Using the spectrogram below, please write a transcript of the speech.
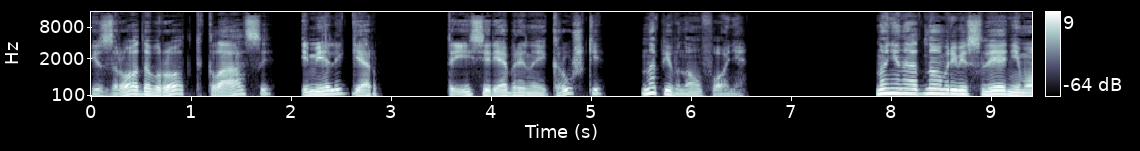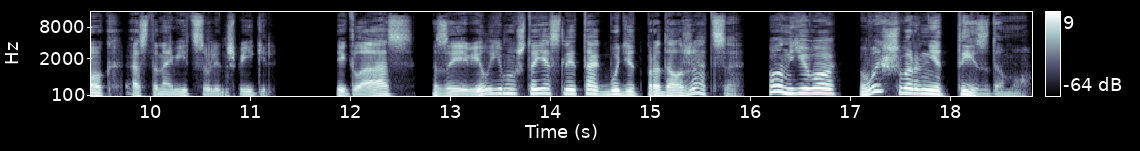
из рода в род классы имели герб — три серебряные кружки на пивном фоне. Но ни на одном ремесле не мог остановиться Уллиншпигель. И класс заявил ему, что если так будет продолжаться, он его вышвырнет из дому.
